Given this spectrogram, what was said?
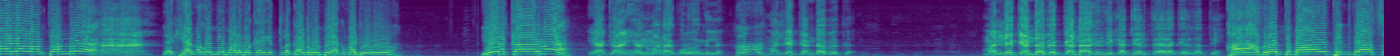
ಮಾಡ್ಯಾಳ ಅಂತಂದ್ರ ಹಾ ಹಾ. ಯಾಕೆ ಹೆಣ್ಣು ಗೊಂಬೆ ಮಾಡ್ಬೇಕಾಗಿತ್ತಲ್ಲ ಗಂಡ ಗೊಂಬೆ ಯಾಕೆ ಮಾಡಿದಳು ಏನ್ ಕಾರಣ? ಯಾಕ ಹೆಣ್ಣು ಮಾಡಾಕ್ ಬರೋಂಗಿಲ್ಲ. ಹಾ. ಮಲ್ಯ ಗಂಡ ಬೇಕ. ಮಲ್ಯ ಗಂಡ ಬೇಕು ಗಂಡ ಆದಿಂದ ಇಕ್ಕ ತಿಂತ ತಯಾರಕಿರ್ತತಿ. ಹಾ ಅದ್ರಂತ ಬಾಳ ತಿಂದ ಬ್ಯಾಸ.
